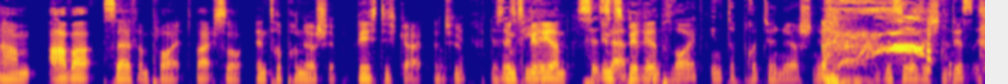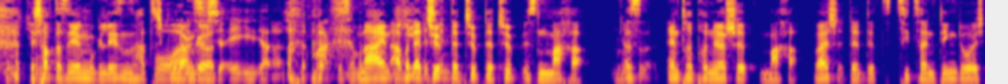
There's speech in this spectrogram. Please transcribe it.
Ähm, aber self-employed, war ich so Entrepreneurship, richtig geil, der okay. Typ. Das ist inspirierend, inspirierend. Self-employed Entrepreneurship. das was ist denn das? Ich, ich, ich habe das irgendwo gelesen, hat sich Boah, cool angehört. Ja, ey, ja, ich mag das aber. Nein, aber der Typ, der Typ, der Typ ist ein Macher. Ja. Das ist Entrepreneurship-Macher. Weißt du, der, der zieht sein Ding durch,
